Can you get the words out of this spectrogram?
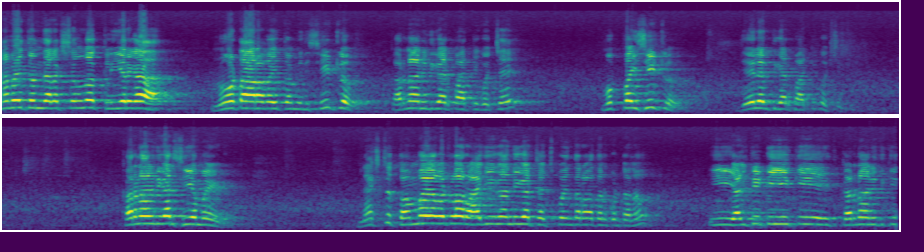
ఎనభై తొమ్మిది ఎలక్షన్లో క్లియర్గా నూట అరవై తొమ్మిది సీట్లు కరుణానిధి గారి పార్టీకి వచ్చాయి. ముప్పై సీట్లు జయలలిత గారి పార్టీకి వచ్చింది. కరుణానిధి గారు సీఎం అయ్యాడు. నెక్స్ట్ తొంభై ఒకటిలో రాజీవ్ గాంధీ గారు చచ్చిపోయిన తర్వాత అనుకుంటాను. ఈ ఎల్టీటీఈకి కరుణానిధికి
